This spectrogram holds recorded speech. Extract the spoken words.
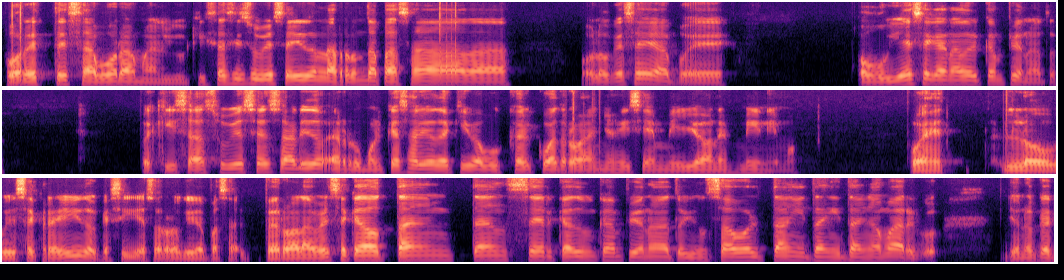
por, este sabor amargo. Quizás si se hubiese ido en la ronda pasada o lo que sea, pues, o hubiese ganado el campeonato, pues quizás hubiese salido, el rumor que salió de que iba a buscar cuatro años y 100 millones mínimo, pues lo hubiese creído que sí, eso era lo que iba a pasar. Pero al haberse quedado tan, tan cerca de un campeonato y un sabor tan y tan y tan amargo, yo no, creo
